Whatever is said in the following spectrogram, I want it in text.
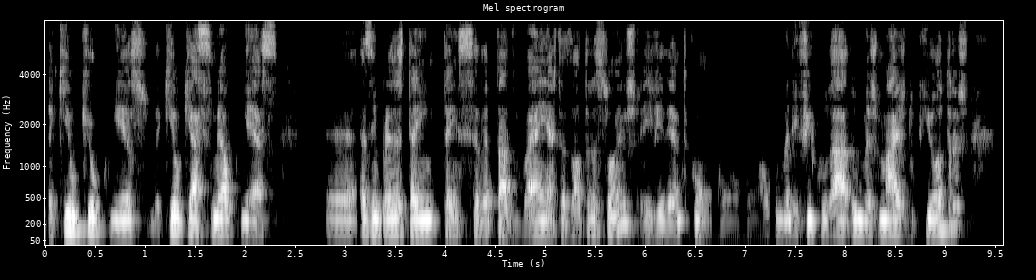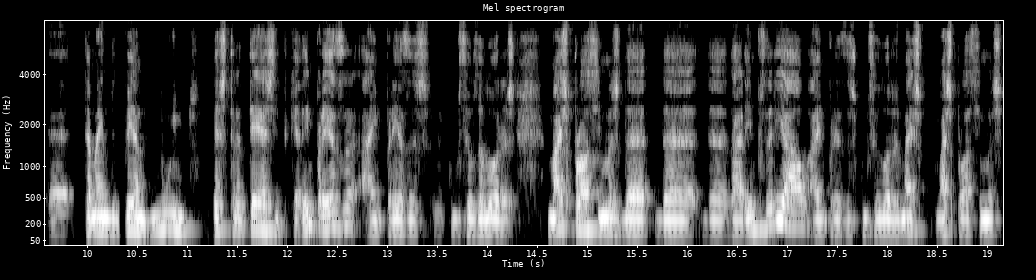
daquilo que eu conheço, daquilo que a ASMEL conhece, as empresas têm, têm se adaptado bem a estas alterações, é evidente, com, com, com alguma dificuldade, umas mais do que outras, também depende muito da estratégia de cada empresa. Há empresas comercializadoras mais próximas da, da, da, da área empresarial, há empresas comercializadoras mais, mais próximas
